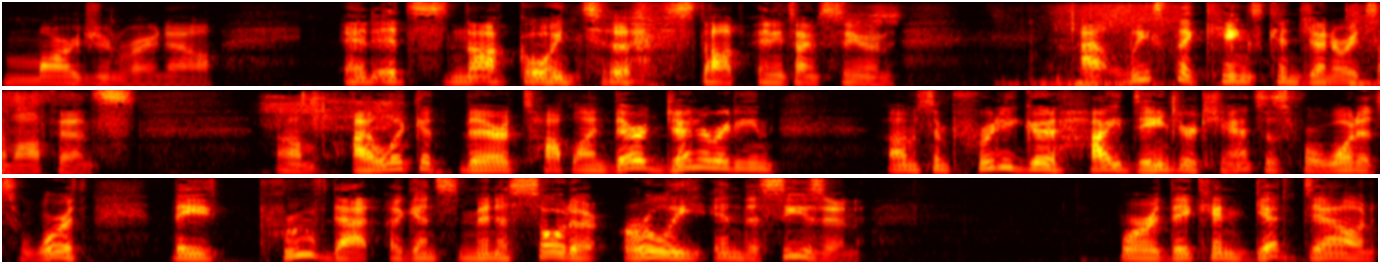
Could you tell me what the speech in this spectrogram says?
margin right now, and it's not going to stop anytime soon at least the Kings can generate some offense. Um, I look at their top line; they're generating um, some pretty good high danger chances for what it's worth. They proved that against Minnesota early in the season, where they can get down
